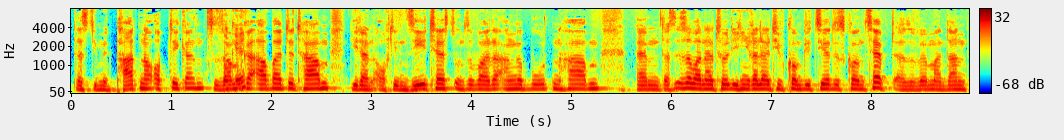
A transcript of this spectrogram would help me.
dass die mit Partneroptikern zusammengearbeitet haben, die dann auch den Sehtest und so weiter angeboten haben. Ähm, das ist aber natürlich ein relativ kompliziertes Konzept. Also wenn man dann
